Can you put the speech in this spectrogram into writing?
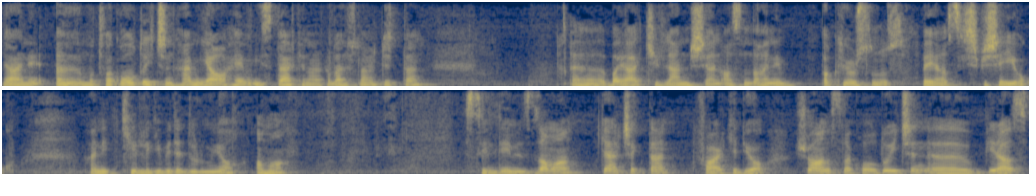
Yani e, mutfak olduğu için hem yağ hem is derken arkadaşlar cidden e, bayağı kirlenmiş yani aslında hani bakıyorsunuz beyaz hiçbir şey yok. Hani kirli gibi de durmuyor ama sildiğimiz zaman gerçekten fark ediyor. Şu an ıslak olduğu için e, biraz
